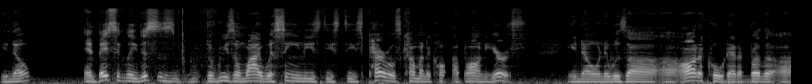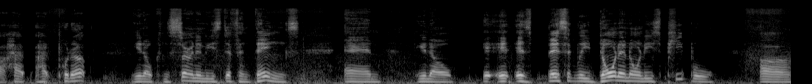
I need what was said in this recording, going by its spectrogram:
You know, and basically this is the reason why we're seeing these these these perils coming upon the earth you know, and it was a, a article that a brother uh, had, had put up, you know, concerning these different things, and you know, it, it's basically dawning on these people uh,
